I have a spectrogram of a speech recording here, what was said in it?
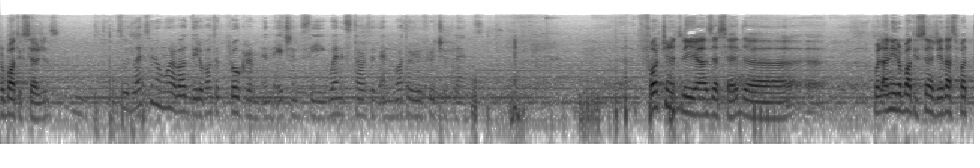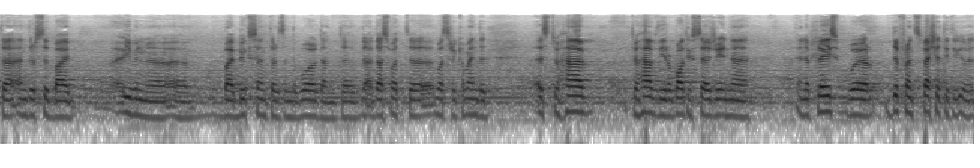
robotic surgeons. So we'd like to know more about the robotic program in HMC, when it started and what are your future plans? Fortunately, as I said, uh, uh, well, any robotic surgery, that's what understood by even by big centers in the world, and uh, that's what uh, was recommended, is to have to have the robotic surgery in a in a place where different specialty, uh,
